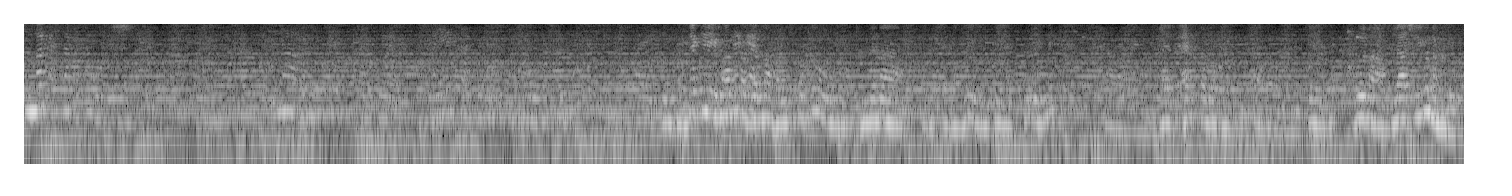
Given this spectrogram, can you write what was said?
ತುಂಬ ಖುಷಿ ಈಗ ಸದ್ಯಕ್ಕೆ ಇರುವಂಥದ್ದೆಲ್ಲ ಬಳಸ್ಕೊಂಡು ಮುಂದಿನ ಪರೀಕ್ಷೆಗಳಲ್ಲಿ ಯು ಪಿ ಎಸ್ ಸಿಯಲ್ಲಿ ರ್ಯಾಂಕ್ ತಗೋಬೇಕು ಅಂತ ಅದರ ಇಚ್ಛೆ ಇದೆ ಅದು ನಾ ಅಭಿಲಾಷೆಯೂ ನಮಗಿದೆ.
